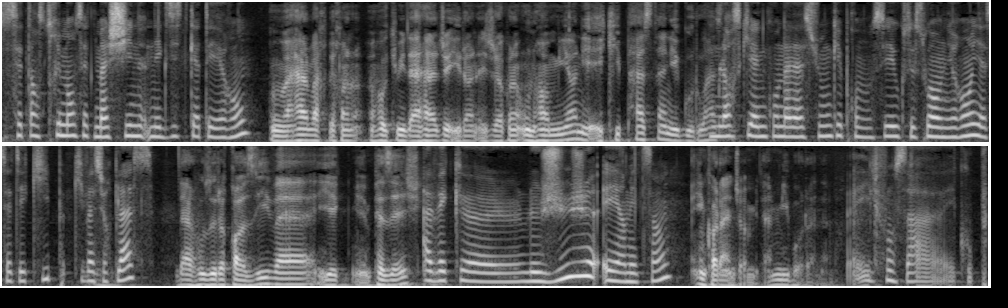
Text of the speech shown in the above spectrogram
Cet instrument, cette machine n'existe qu'à Téhéran. Lorsqu'il y a une condamnation qui est prononcée ou que ce soit en Iran, il y a cette équipe qui va sur place در حضور قاضی و یک پزشک avec euh, le juge et un médecin. این کار انجام میدن میبرن Et Ils font ça et coupent.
